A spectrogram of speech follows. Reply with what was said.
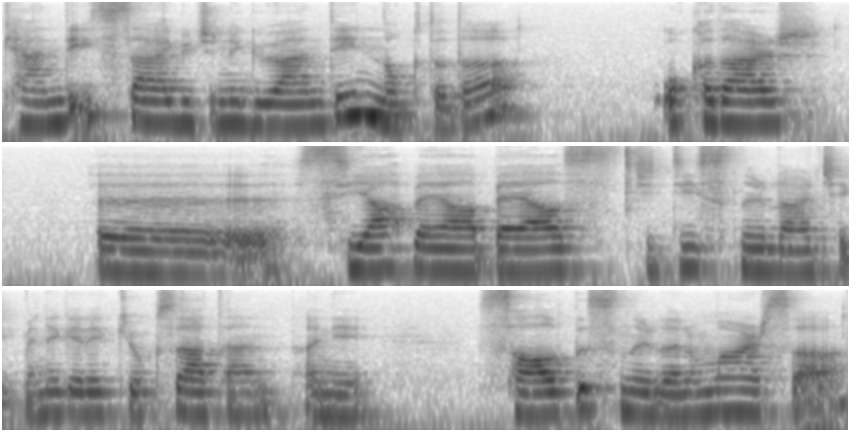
kendi içsel gücüne güvendiğin noktada o kadar e, siyah veya beyaz ciddi sınırlar çekmene gerek yok zaten hani sağlıklı sınırların varsa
